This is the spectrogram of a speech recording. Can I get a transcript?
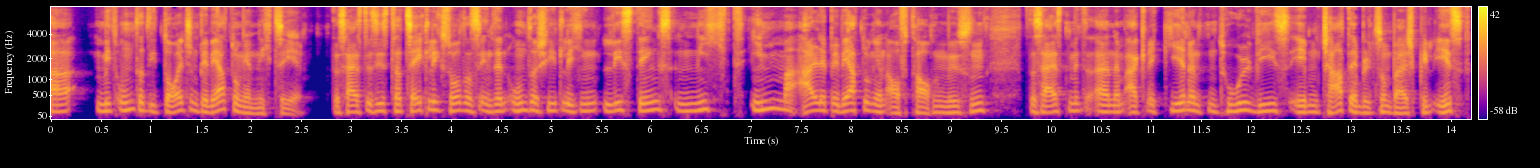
äh, mitunter die deutschen Bewertungen nicht sehe. Das heißt, es ist tatsächlich so, dass in den unterschiedlichen Listings nicht immer alle Bewertungen auftauchen müssen. Das heißt, mit einem aggregierenden Tool, wie es eben Chartable zum Beispiel ist,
